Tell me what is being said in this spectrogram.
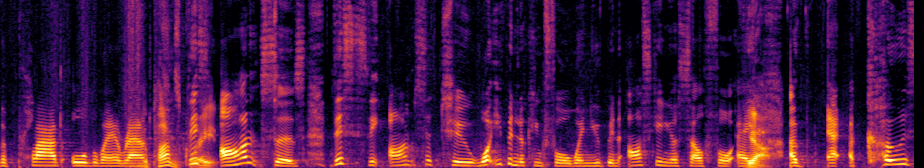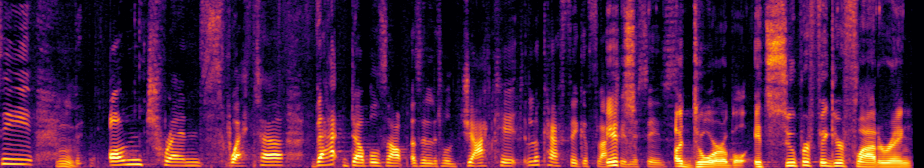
the plaid all the way around. The plaid's this great. answers, this is the answer to what you've been looking for when you've been asking yourself for a, Yeah. a, a, cozy, hmm. on-trend sweater. That doubles up as a little jacket. Look how figure flattering It's this is. adorable. It's super figure flattering.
